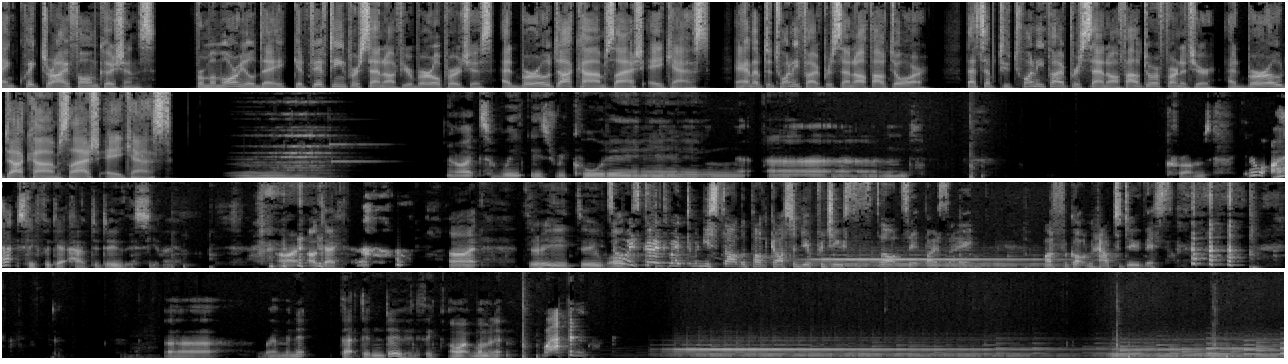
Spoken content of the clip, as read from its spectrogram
and quick-dry foam cushions. For Memorial Day, get 15% off your Burrow purchase at burrow.com slash ACAST and up to 25% off outdoor. That's up to 25% off outdoor furniture at burrow.com slash ACAST. All right, we is recording and crumbs. You know what? I actually forget how to do this, you know. All right, okay. All right. Three, two, It's always good when, when you start the podcast and your producer starts it by saying, I've forgotten how to do this. Uh, wait a minute. That didn't do anything. All right, one minute. what happened?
